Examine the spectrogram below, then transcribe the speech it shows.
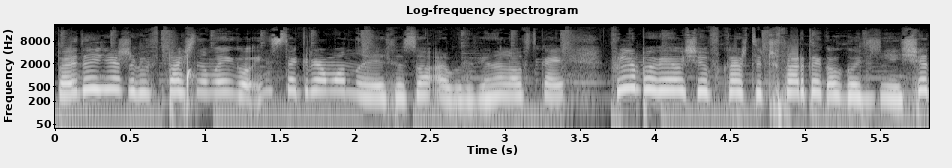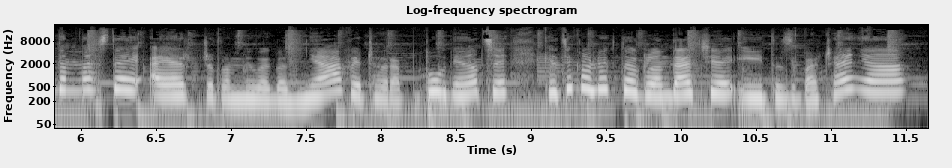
Pamiętajcie, żeby wpaść na mojego Instagrama, no jest co, albo Tatiana Lowskiej. Filmy pojawiają się w każdy czwartek o godzinie 17, a ja życzę wam miłego dnia, wieczora, popołudnia, nocy, kiedykolwiek to oglądacie i do zobaczenia.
